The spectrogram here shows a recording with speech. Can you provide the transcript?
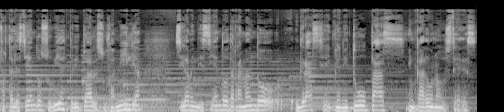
fortaleciendo su vida espiritual, su familia, siga bendiciendo, derramando gracia y plenitud, paz en cada uno de ustedes.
